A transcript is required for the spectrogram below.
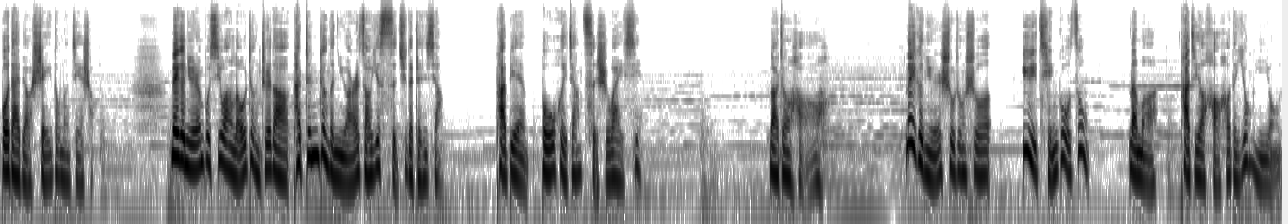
不代表谁都能接受。那个女人不希望楼正知道她真正的女儿早已死去的真相，她便不会将此事外泄。那正好。那个女人书中说，欲擒故纵，那么他就要好好的用一用了。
